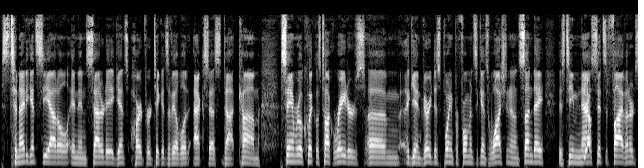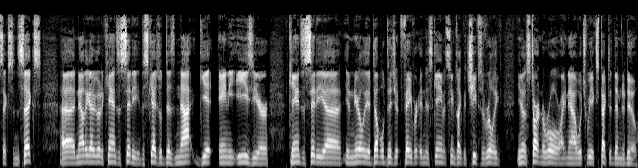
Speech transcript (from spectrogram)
Tonight against Seattle, and then Saturday against Hartford. Tickets available at axs.com. Sam, real quick, let's talk Raiders. Um, again, very disappointing performance against Washington on Sunday. This team now yep. sits at 500, 6 and 6. Uh, now they got to go to Kansas City. The schedule does not get any easier. Kansas City, uh, you know, nearly a double-digit favorite in this game. It seems like the Chiefs are really, you know, starting to roll right now, which we expected them to do.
